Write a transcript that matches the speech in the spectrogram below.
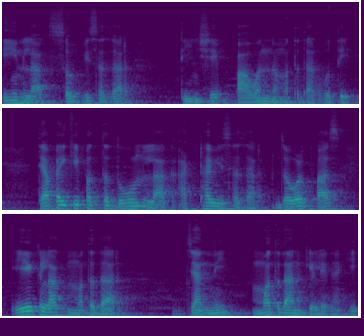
तीन लाख सव्वीस हजार तीनशे बावन्न मतदार होते. त्यापैकी फक्त दोन लाख अठ्ठावीस हजार जवळपास एक लाख मतदार ज्यांनी मतदान केले नाही.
